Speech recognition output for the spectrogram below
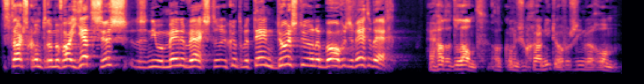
Straks komt er een mevrouw Jetsus, dat is een nieuwe medewerkster. U kunt er meteen doorsturen naar boven, ze weet de weg. Hij had het land, al kon hij zo gauw niet overzien waarom.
